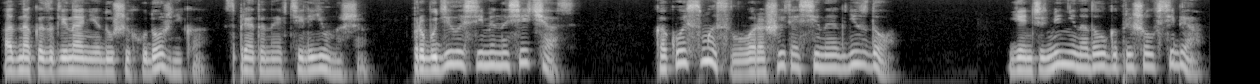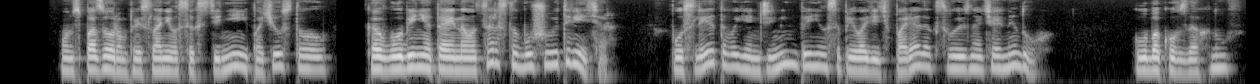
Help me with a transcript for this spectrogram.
Однако заклинание души художника, спрятанное в теле юноши, пробудилось именно сейчас. Какой смысл ворошить осиное гнездо? Янь Джинмин ненадолго пришел в себя. Он с позором прислонился к стене и почувствовал, как в глубине тайного царства бушует ветер. После этого Янь Джимин принялся приводить в порядок свой изначальный дух. Глубоко вздохнув,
